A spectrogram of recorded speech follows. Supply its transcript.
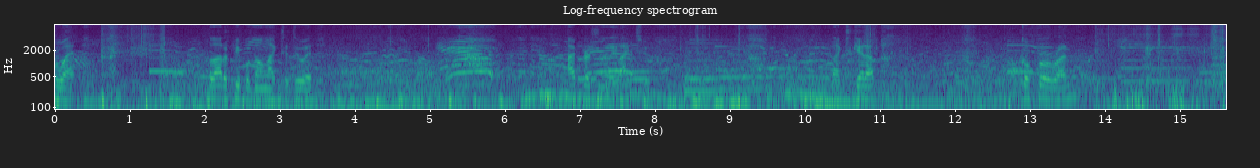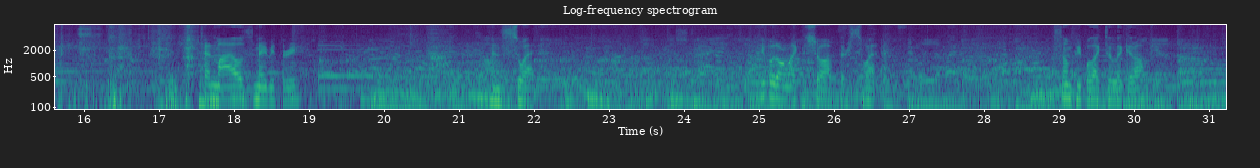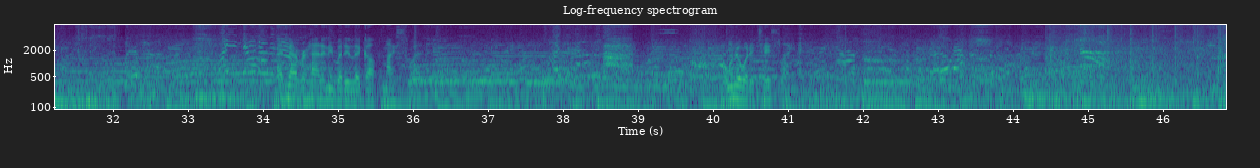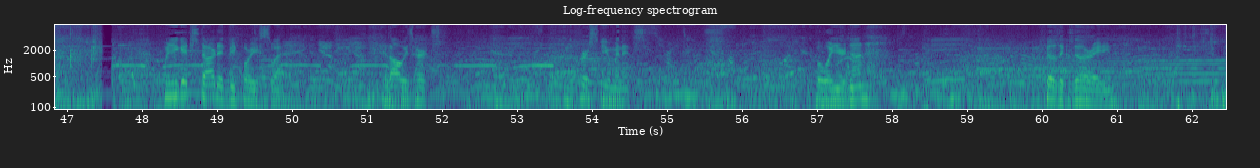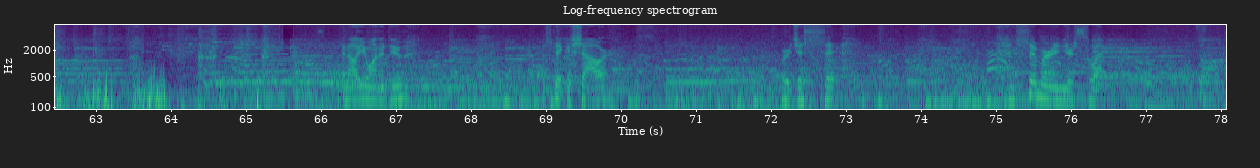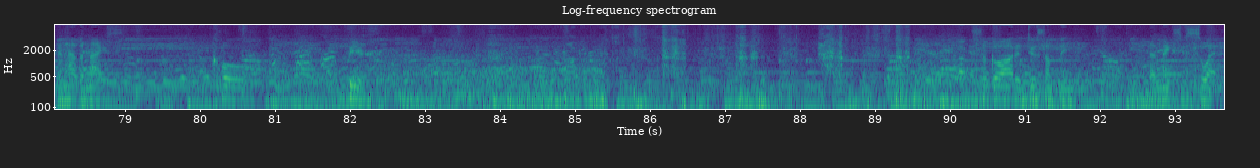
sweat. A lot of people don't like to do it. I personally like to. Like to get up, go for a run. 10 miles, maybe three. And sweat. People don't like to show off their sweat. Some people like to lick it off you. I've never had anybody lick off my sweat. I wonder what it tastes like. When you get started before you sweat, it always hurts in the first few minutes. But when you're done, feels exhilarating. And all you want to do is take a shower or just sit and simmer in your sweat and have a nice cold beer. So go out and do something that makes you sweat.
